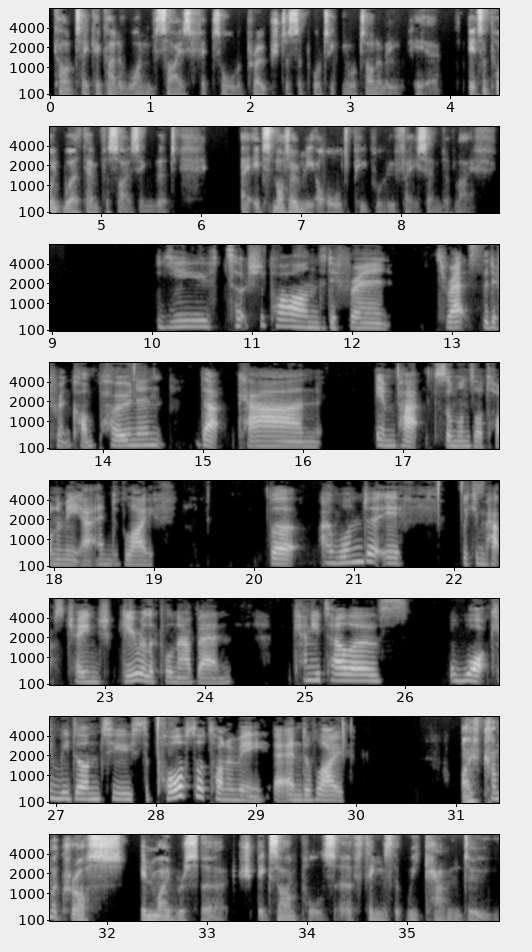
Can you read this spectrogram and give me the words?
Can't take a kind of one size fits all approach to supporting autonomy here. It's a point worth emphasizing that uh, it's not only old people who face end of life. You've touched upon the different threats, the different components that can impact someone's autonomy at end of life. But I wonder if we can perhaps change gear a little now, Ben. Can you tell us what can be done to support autonomy at end of life? I've come across in my research examples of things that we can do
